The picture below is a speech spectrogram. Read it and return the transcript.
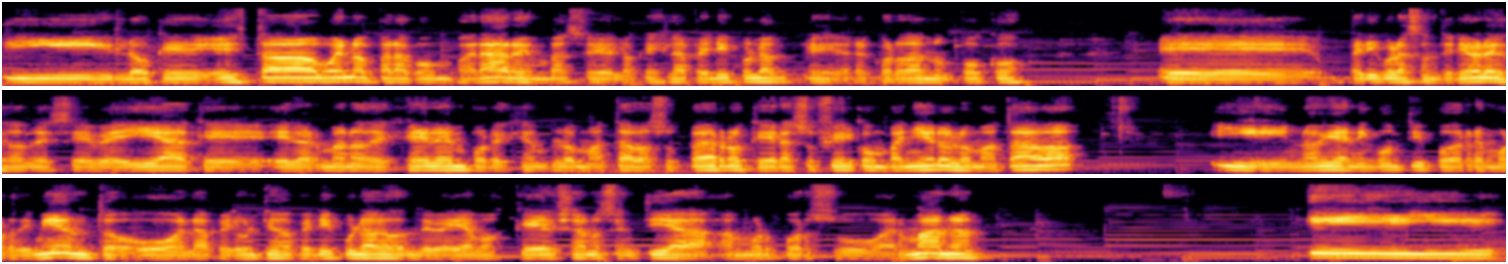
Y lo que está bueno para comparar en base a lo que es la película, eh, recordando un poco eh, películas anteriores donde se veía que el hermano de Helen, por ejemplo, mataba a su perro, que era su fiel compañero, lo mataba y no había ningún tipo de remordimiento, o en la penúltima película donde veíamos que él ya no sentía amor por su hermana y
